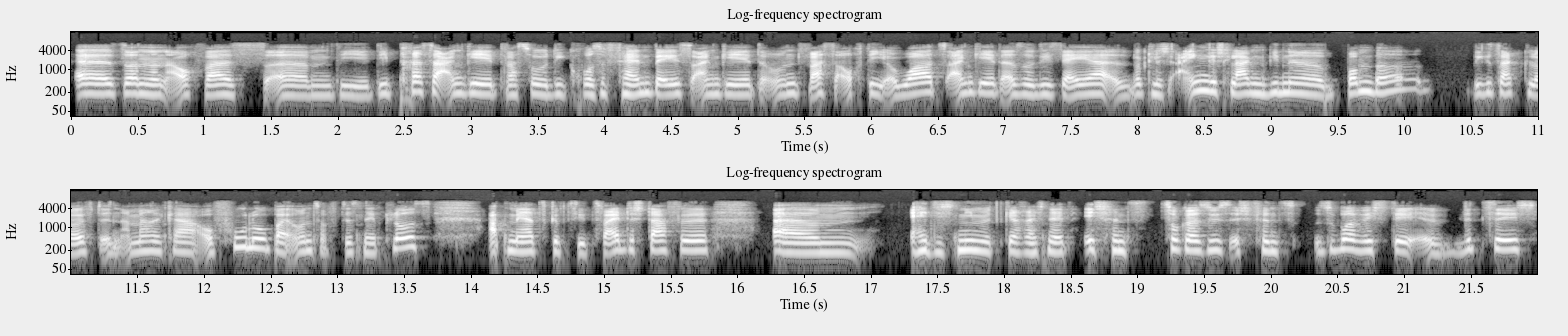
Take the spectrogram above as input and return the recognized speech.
äh, sondern auch was ähm, die, die Presse angeht, was so die große Fanbase angeht und was auch die Awards angeht. Also die Serie wirklich eingeschlagen wie eine Bombe. Wie gesagt, läuft in Amerika auf Hulu, bei uns auf Disney Plus. Ab März gibt's die zweite Staffel. Ähm, Hätte ich nie mit gerechnet. Ich find's zuckersüß, ich find's super wichtig, äh, witzig,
